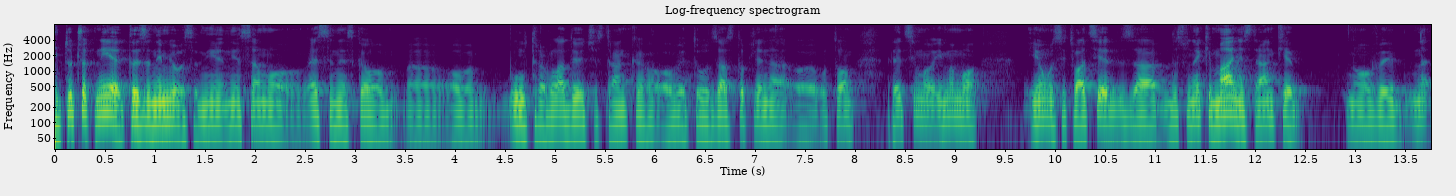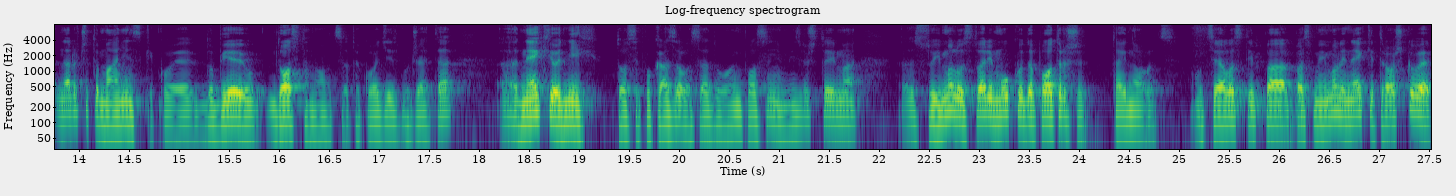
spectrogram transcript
I tu čak nije, to je zanimljivo sad, nije, nije samo SNS kao uh, ova ultra vladajuća stranka ovaj, tu zastupljena uh, u tom. Recimo, imamo, imamo situacije za, da su neke manje stranke, ovaj, na, naročito manjinske, koje dobijaju dosta novca takođe iz budžeta, uh, neki od njih, to se pokazalo sad u ovim poslednjim izveštajima, uh, su imali u stvari muku da potroše taj novac u celosti, pa, pa smo imali neke troškove,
